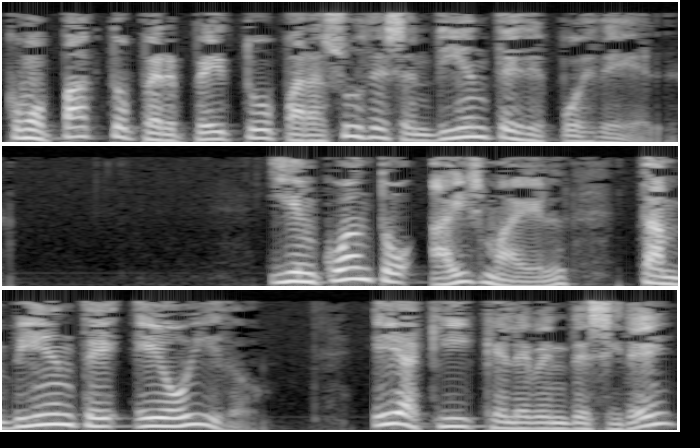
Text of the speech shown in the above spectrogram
como pacto perpetuo para sus descendientes después de él. Y en cuanto a Ismael, también te he oído. He aquí que le bendeciré,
